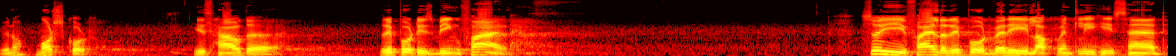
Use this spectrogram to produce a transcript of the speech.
you know, Morse code is how the report is being filed. So he filed a report very eloquently, he said,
